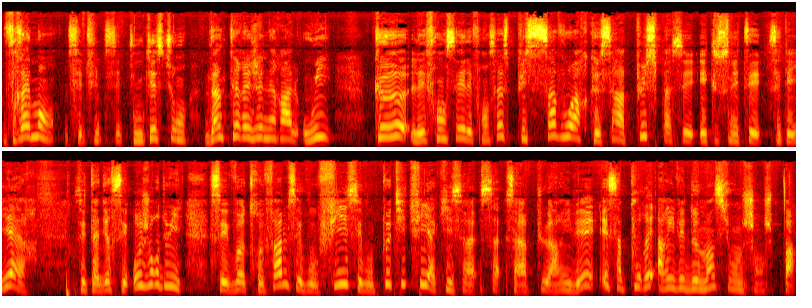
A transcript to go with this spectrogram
vraiment, c'est une, une, question d'intérêt général, oui, que les Français et les Françaises puissent savoir que ça a pu se passer et que ce n'était, c'était hier. C'est-à-dire, c'est aujourd'hui. C'est votre femme, c'est vos filles, c'est vos petites filles à qui ça, ça, a pu arriver et ça pourrait arriver demain si on ne change pas.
